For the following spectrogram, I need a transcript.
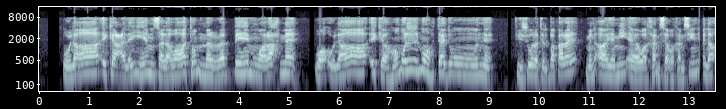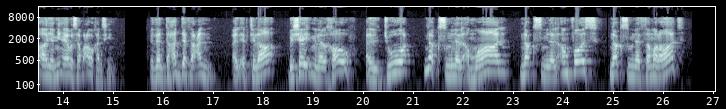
أولئك عليهم صلوات من ربهم ورحمة وأولئك هم المهتدون. في سورة البقرة من آية 155 إلى آية 157 إذا تحدث عن الابتلاء بشيء من الخوف الجوع نقص من الأموال نقص من الأنفس نقص من الثمرات.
